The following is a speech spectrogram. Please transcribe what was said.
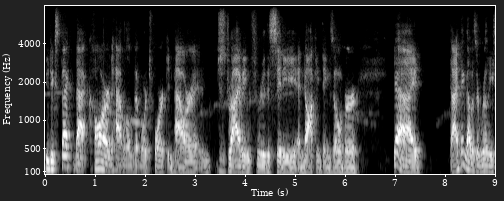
you'd expect that car to have a little bit more torque and power, and just driving through the city and knocking things over. Yeah, I I think that was a really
